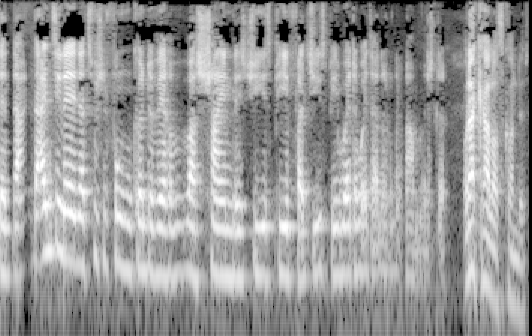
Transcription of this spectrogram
Denn der, der einzige, der dazwischen funken könnte, wäre wahrscheinlich GSP, falls GSP einen Welterweight Title haben möchte. Oder Carlos Condit.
